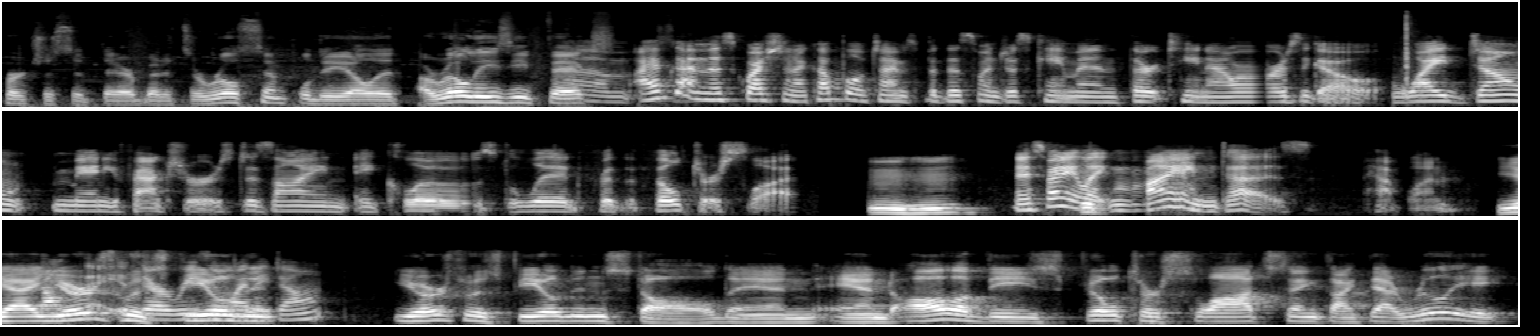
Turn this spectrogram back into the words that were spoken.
purchase it there. But it's a real simple deal. It's a real easy fix. Um, I've gotten this question a couple of times, but this one just came in 13 hours ago. Why don't manufacturers design a closed lid for the filter slot? Mm-hmm. And it's funny, like mine does have one. Yeah, yours they? was Is there a reason why they don't? Yours was field installed and and all of these filter slots things like that really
